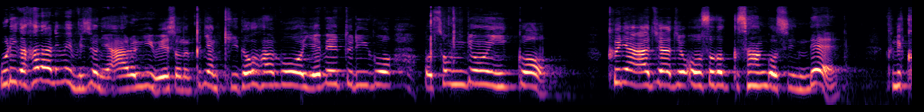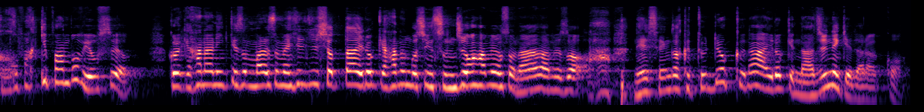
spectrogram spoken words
우리가 하나님의 비전이 알기 위해서는 그냥 기도하고 예배 드리고 성경 읽고 그냥 아주 아주 오소독스한 것인데 근데 그거밖에 방법이 없어요. 그렇게 하나님께서 말씀해 주셨다 이렇게 하는 것이 순종하면서 나아가면서 아 내 생각이 틀렸구나 이렇게 나중에 깨달았고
